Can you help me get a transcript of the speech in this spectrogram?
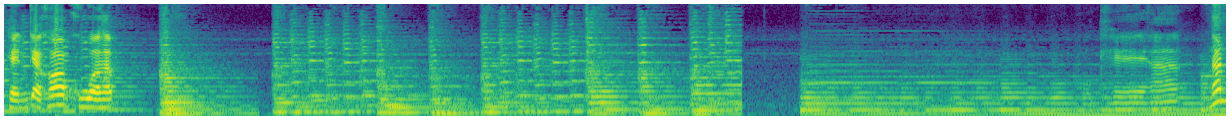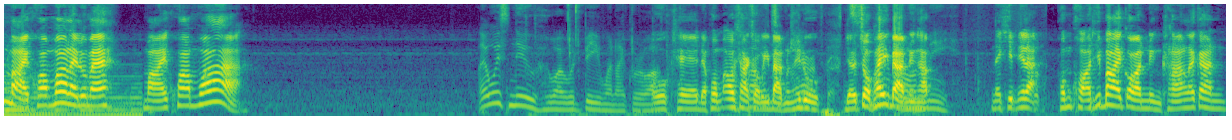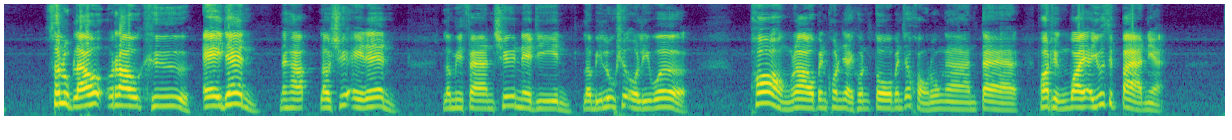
เห็นแก่ครอบครัวครับ โอเคฮะ นั่นหมายความว่าอะไรรู้ไหมหมายความว่า I always knew who I would be when I grew โอ up. เค เดี๋ยวผมเอาฉากจบ Father อีกแบบหนึ่ง took ให้ดู care of things. เดี๋ยวจบให้อีกแบบหนึ่งครับ On me. ในคลิปนี้แหละ ผมขออธิบายก่อนหนึ่งครั้งแล้วกัน สรุปแล้วเราคือเอเดนนะครับ เราชื่อเอเดน เรามีแฟนชื่อเนดีน เรามีลูกชื่อโอลิเวอร์ พ่อของเราเป็นคนใหญ่คนโตเป็นเจ้าของโรงงาน แต่พอถึงวัยอายุ 18 เนี่ย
